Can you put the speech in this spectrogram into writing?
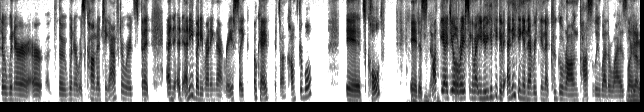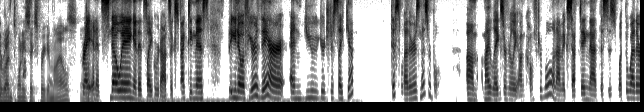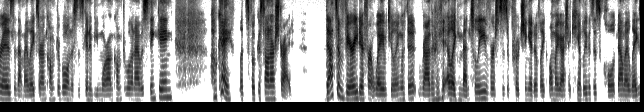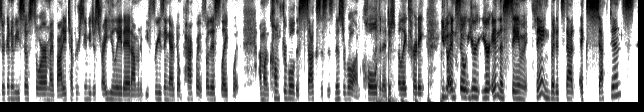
the winner or the winner was commenting afterwards but and, and anybody running that race like okay it's uncomfortable it's cold it is not the ideal racing environment. You know, you can think of anything and everything that could go wrong, possibly weather-wise. You Like got to run 26 freaking miles. right and it's snowing and it's like we're not expecting this but you know if you're there and you you're just like yep this weather is miserable um, my legs are really uncomfortable and i'm accepting that this is what the weather is and that my legs are uncomfortable and this is going to be more uncomfortable than i was thinking okay let's focus on our stride that's a very different way of dealing with it rather than like mentally versus approaching it of like oh my gosh i can't believe it's this cold. Now my legs are going to be so sore. My body temperature is going to be dysregulated. I'm going to be freezing. I don't pack right for this. Like what? I'm uncomfortable. This sucks. This is miserable. I'm cold in addition my legs hurting. You know and so you're you're in the same thing but it's that acceptance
